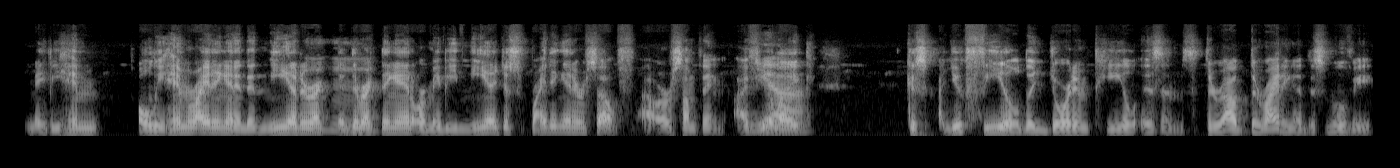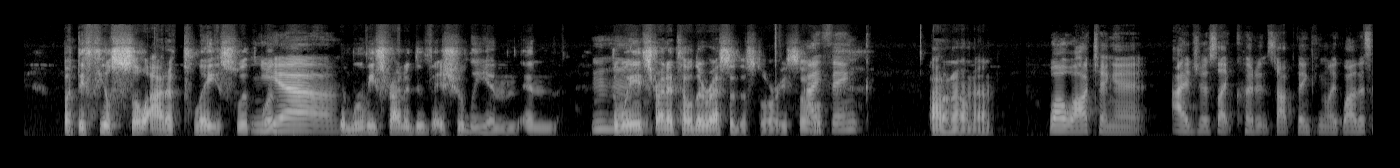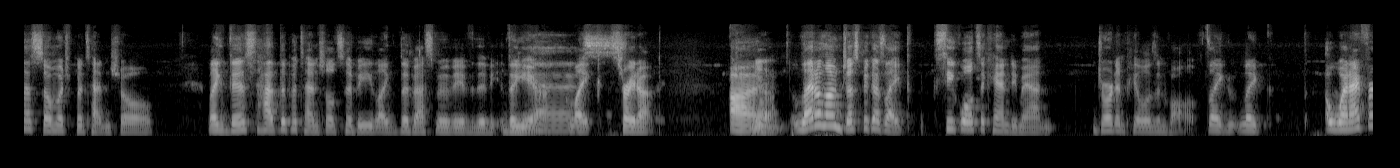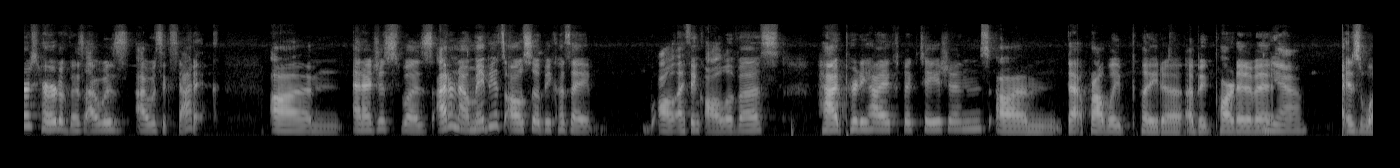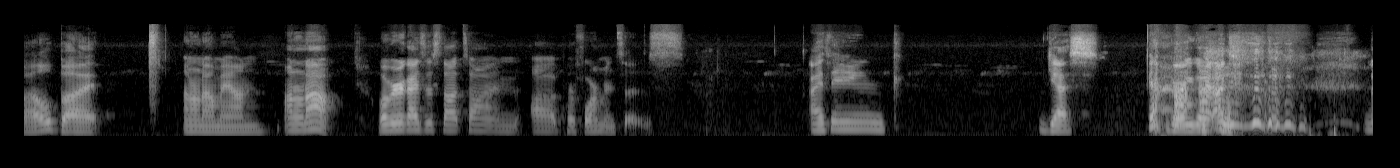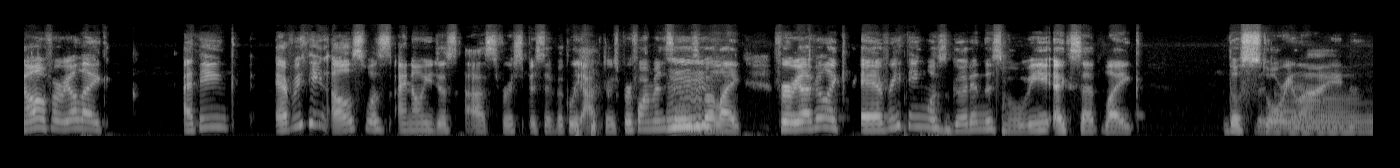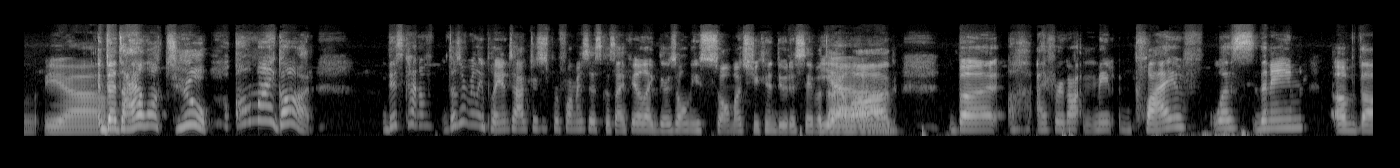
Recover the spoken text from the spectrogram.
maybe him only him writing it and then Nia direct Mhm. directing it, or maybe Nia just writing it herself uh, or something. I feel Yeah. like because you feel the Jordan Peele isms throughout the writing of this movie, but they feel so out of place with what yeah. the movie's trying to do visually and and the way it's trying to tell the rest of the story. So I think I, don't know, man. while watching it, I just like couldn't stop thinking like, wow, this has so much potential. Like this had the potential to be like the best movie of the the year, like straight up. Um, Yeah. let alone just because like sequel to Candyman, Jordan Peele is involved. Like like when I first heard of this, I was I was ecstatic. Um, and I just was I don't know, maybe it's also because I all I think all of us had pretty high expectations. Um, that probably played a, a big part of it Yeah. as well, but I don't know, man. I don't know. What were your guys' thoughts on uh performances? I think yes. Very good. No, for real, like I think everything else was I know you just asked for specifically actors' performances, but like for real, I feel like everything was good in this movie except like the The storyline. Yeah. The dialogue too. Oh my god. This kind of doesn't really play into actors' performances because I feel like there's only so much you can do to save a Yeah. dialogue. But uh, I forgot. Maybe Clive was the name of the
